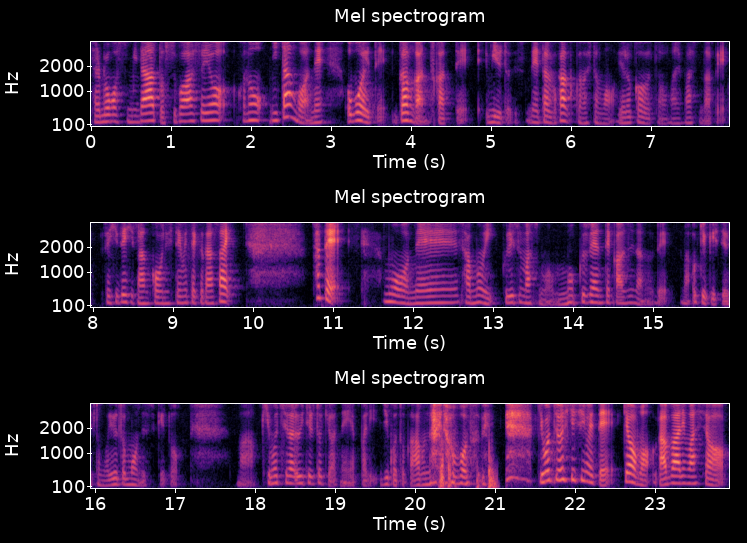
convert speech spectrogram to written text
잘먹었습니다。とすごはせよ。この2単語はね、覚えてガンガン使って みるとですね、多分韓国の人も喜ぶと思いますので、ぜひぜひ参考にしてみてください。さて、もうね、寒いクリスマスも目前って感じなので、まあ、ウキウキしてる人もいると思うんですけど、まあ、気持ちが浮いてるときはね、やっぱり事故とか危ないと思うので、気持ちを引き締めて、今日も頑張りましょ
